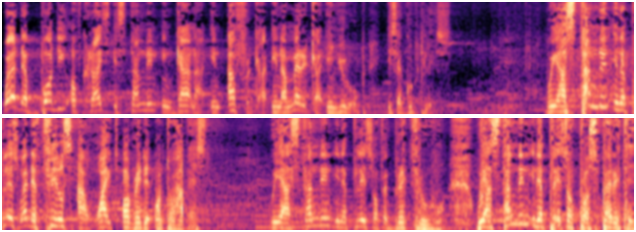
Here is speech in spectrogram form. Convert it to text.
where the body of Christ is standing in Ghana, in Africa, in America, in Europe, is a good place. We are standing in a place where the fields are white already onto harvest. We are standing in a place of a breakthrough. We are standing in a place of prosperity.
